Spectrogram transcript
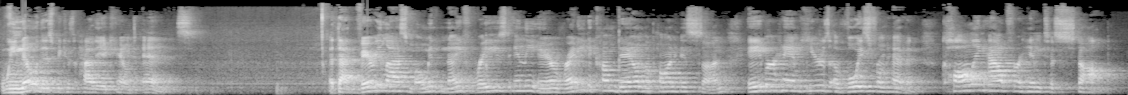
We know this because of how the account ends. At that very last moment, knife raised in the air, ready to come down upon his son, Abraham hears a voice from heaven calling out for him to stop.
